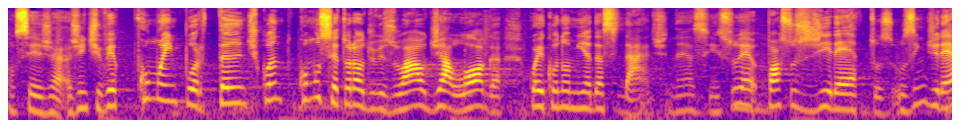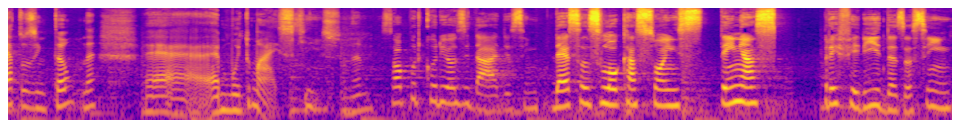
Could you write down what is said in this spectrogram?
Ou seja, a gente vê como é importante, quanto, como o setor audiovisual dialoga com a economia da cidade. Né? Assim, isso é postos diretos. Os indiretos, então, né, é, é muito mais que isso. Né? Só por curiosidade, assim, dessas locações, tem as preferidas, assim,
